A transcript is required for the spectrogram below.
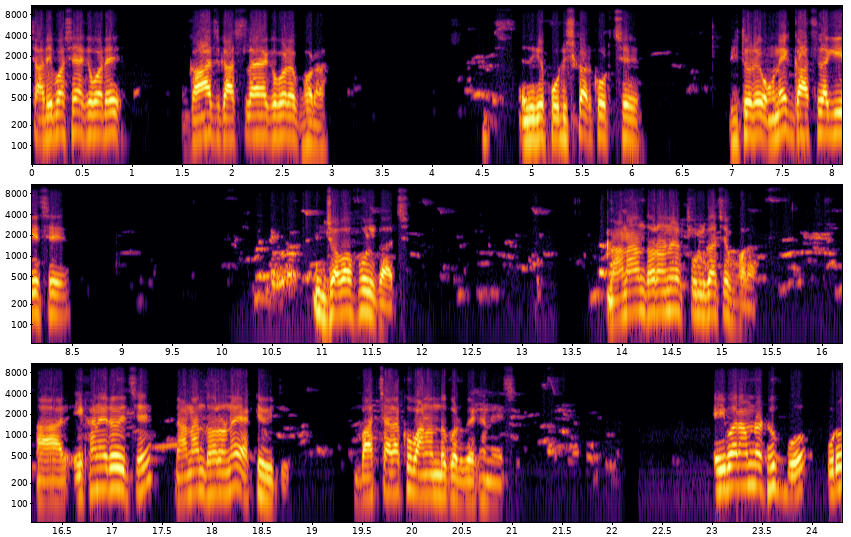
চারিপাশে একেবারে গাছ গাছলা একেবারে ভরা। এদিকে পরিষ্কার করছে। ভিতরে অনেক গাছ লাগিয়েছে। জবা ফুল গাছ। নানান ধরনের ফুল গাছে ভরা। আর এখানে রয়েছে নানান ধরনের অ্যাক্টিভিটি বাচ্চারা খুব আনন্দ করবে এখানে এসে। এইবার আমরা ঢুকবো পুরো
